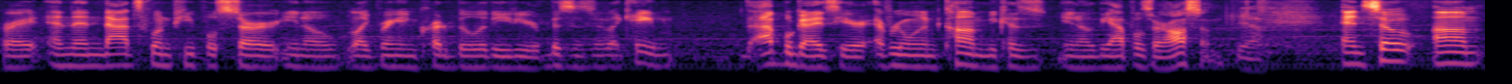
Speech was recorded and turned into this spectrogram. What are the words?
Right. And then that's when people start, you know, like bringing credibility to your business. They're like, hey, the Apple guy's here. Everyone come because you know the apples are awesome. Yeah. And so um,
